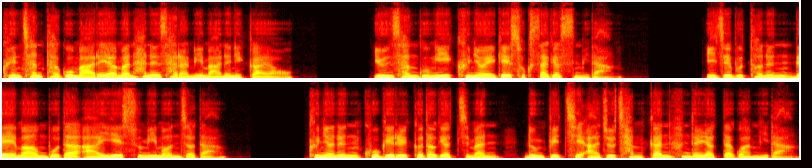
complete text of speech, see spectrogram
괜찮다고 말해야만 하는 사람이 많으니까요. 윤상궁이 그녀에게 속삭였습니다. 이제부터는 내 마음보다 아이의 숨이 먼저다. 그녀는 고개를 끄덕였지만 눈빛이 아주 잠깐 흔들렸다고 합니다.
